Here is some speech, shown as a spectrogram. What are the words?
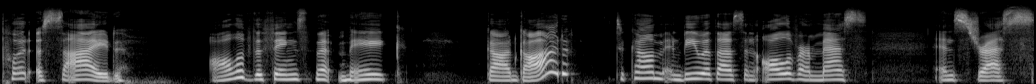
put aside all of the things that make God God to come and be with us in all of our mess and stress.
